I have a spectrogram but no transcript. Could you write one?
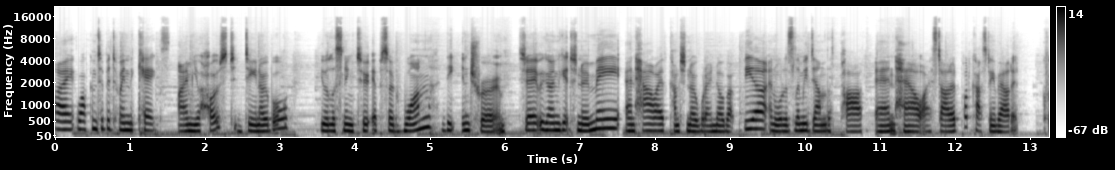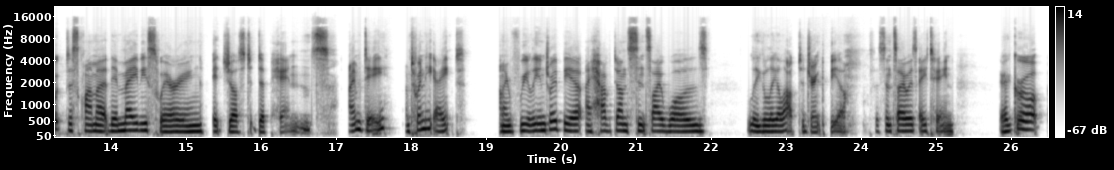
Hi, welcome to Between the Kegs. I'm your host, Dean Noble. You're listening to episode one, the intro. Today we're going to get to know me and how I've come to know what I know about beer and what has led me down this path and how I started podcasting about it. Quick disclaimer there may be swearing, it just depends. I'm Dee, I'm 28, and I really enjoy beer. I have done since I was legally allowed to drink beer. So since I was 18. I grew up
